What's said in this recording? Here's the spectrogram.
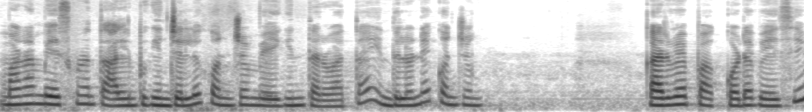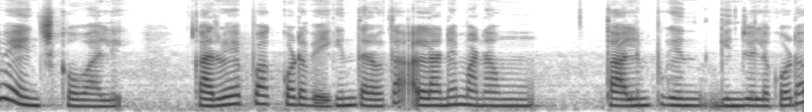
మనం వేసుకున్న తాలింపు గింజలు కొంచెం వేగిన తర్వాత ఇందులోనే కొంచెం కరివేపాకు కూడా వేసి వేయించుకోవాలి. కరివేపాకు కూడా వేగిన తర్వాత అలానే మనం తాలింపు గింజలు కూడా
